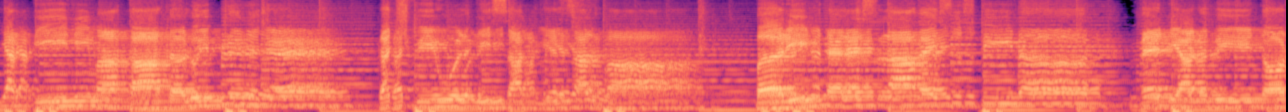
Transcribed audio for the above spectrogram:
Iar inima tatălui plânge, Căci fiul Isaac e salvat. Părintele slavei suspină, Vedea în viitor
